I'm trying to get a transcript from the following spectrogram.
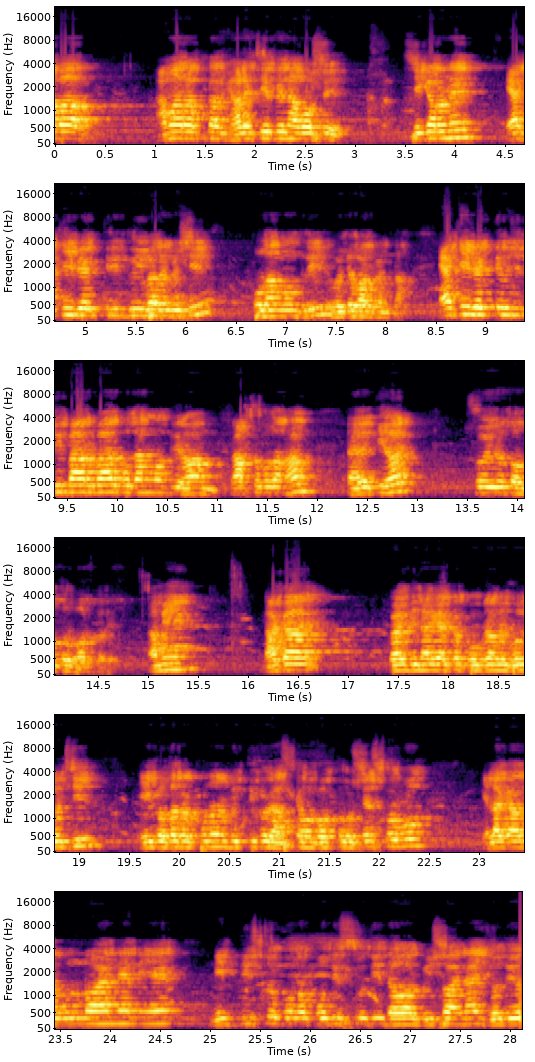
আবার আমার আপনার ঘাড়ে চেপে না বসে। সে কারণে একই ব্যক্তির দুইবারের বেশি প্রধানমন্ত্রী হইতে পারবেন না। একই ব্যক্তি যদি বারবার প্রধানমন্ত্রী হন, রাষ্ট্রপ্রধান হন, তাহলে কি হয়? স্বৈরতন্ত্র ভর করে। আমি ঢাকায় কয়েকদিন আগে একটা প্রোগ্রামে বলেছি, এই কথাটা পুনরাবৃত্তি করে আজকে আমার বক্তব্য শেষ করব। এলাকার উন্নয়নে নিয়ে নির্দিষ্ট কোনো প্রতিশ্রুতি দেওয়ার বিষয় নাই, যদিও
